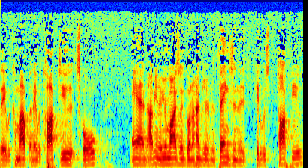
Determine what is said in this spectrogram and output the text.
they would come up and they would talk to you at school, and um, you know your mind's going to a hundred different things, and the kid would talk to you,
